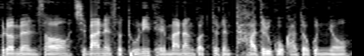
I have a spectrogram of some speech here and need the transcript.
그러면서 집안에서 돈이 될 만한 것들은 다 들고 가더군요.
